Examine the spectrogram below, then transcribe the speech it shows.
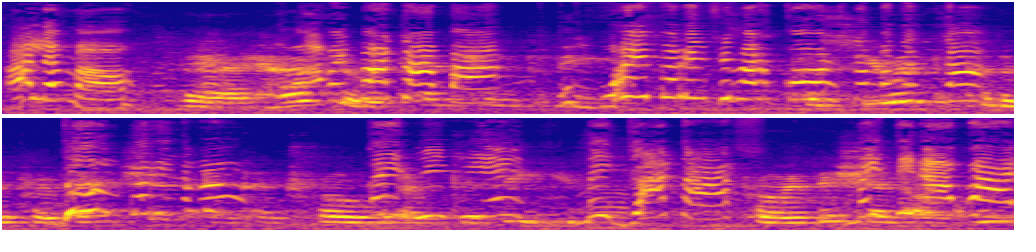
Alam mo, nung aking bata pa, buhay pa rin si Marcos na maganda. Doon pa rin ako. Kay BBM, may gatas, may tinapay,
